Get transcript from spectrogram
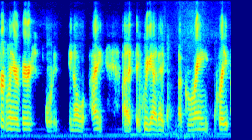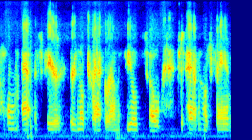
certainly are very supported. You know, I I think we got a, a great, great home atmosphere. There's no track around the field, so just having those fans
